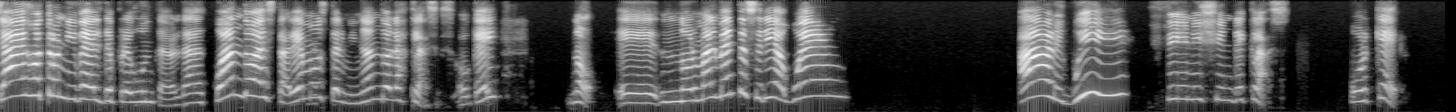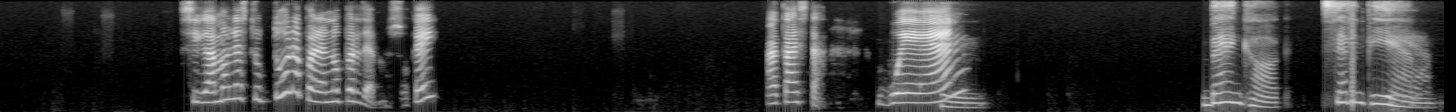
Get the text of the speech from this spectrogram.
Ya es otro nivel de pregunta, ¿verdad? ¿Cuándo estaremos terminando las clases? ¿Ok? No, eh, normalmente sería when are we finishing the class? ¿Por qué? Sigamos la estructura para no perdernos, ¿ok? Acá está. When. Bangkok, 7 p.m.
